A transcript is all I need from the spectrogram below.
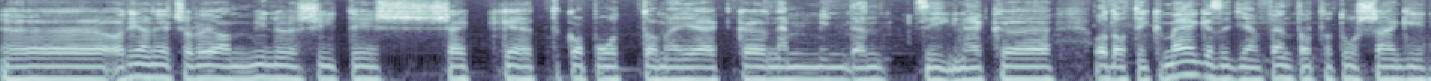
a Real Nature olyan minősítéseket kapott, amelyek nem minden cégnek adatik meg. Ez egy ilyen fenntarthatósági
